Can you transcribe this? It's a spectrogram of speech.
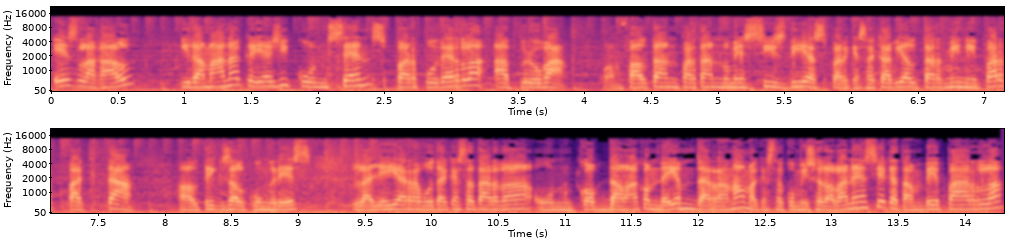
és legal i demana que hi hagi consens per poder-la aprovar. Quan falten, per tant, només sis dies perquè s'acabi el termini per pactar el text al Congrés. La llei ha rebut aquesta tarda un cop de mà, com dèiem, de renom, aquesta comissió de Venècia, que també parla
